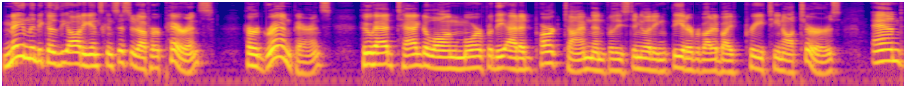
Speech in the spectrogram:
mainly because the audience consisted of her parents, her grandparents, who had tagged along more for the added park time than for the stimulating theater provided by pre teen auteurs, and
